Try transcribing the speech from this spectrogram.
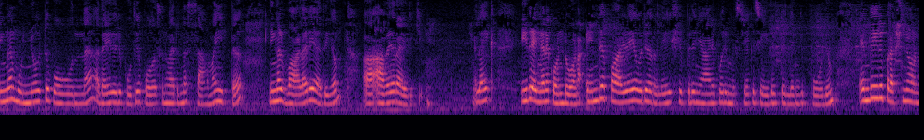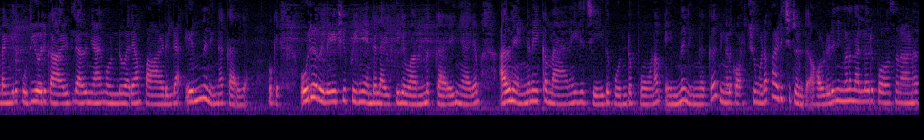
നിങ്ങൾ മുന്നോട്ട് പോകുന്ന അതായത് ഒരു പുതിയ പേഴ്സൺ വരുന്ന സമയത്ത് നിങ്ങൾ വളരെയധികം അവെയർ ആയിരിക്കും. ലൈക്ക് ഇതെങ്ങനെ കൊണ്ടുപോകണം? എന്റെ പഴയ ഒരു റിലേഷൻഷിപ്പിൽ ഞാനിപ്പോൾ ഒരു മിസ്റ്റേക്ക് ചെയ്തിട്ടില്ലെങ്കിൽ പോലും എന്തെങ്കിലും പ്രശ്നം ഉണ്ടെങ്കിൽ പുതിയൊരു കാര്യത്തിൽ അത് ഞാൻ കൊണ്ടുവരാൻ പാടില്ല എന്ന് നിങ്ങൾക്കറിയാം. ഓക്കെ ഒരു റിലേഷൻഷിപ്പ് ഇനി എന്റെ ലൈഫിൽ വന്നു കഴിഞ്ഞാലും അതിനെങ്ങനെയൊക്കെ മാനേജ് ചെയ്ത് കൊണ്ടുപോകണം എന്ന് നിങ്ങൾക്ക് നിങ്ങൾ കുറച്ചും കൂടെ പഠിച്ചിട്ടുണ്ട്. ഓൾറെഡി നിങ്ങൾ നല്ലൊരു പേഴ്സണാണ്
